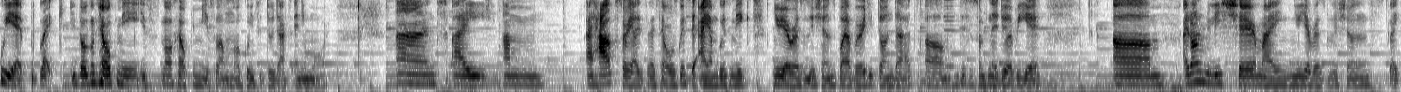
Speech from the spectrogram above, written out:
oh yeah like it doesn't help me. It's not helping me so i'm not going to do that anymore. And i am i have sorry as i said i was going to say i am going to make new year resolutions but i've already done that. Um this is something i do every year. Um i don't really share my new year resolutions like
